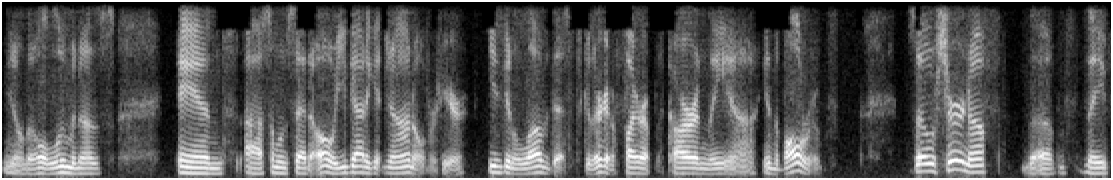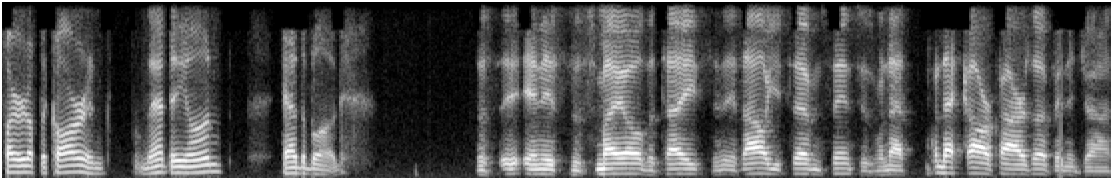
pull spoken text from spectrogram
you know, the old Luminas. And uh, someone said, "Oh, you got to get John over here. He's going to love this because they're going to fire up the car in the uh, in the ballroom." So sure enough, the they fired up the car, and from that day on, had the bug. And it's the smell, the taste, and it's all your seven senses when that when that car fires up in it, John.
